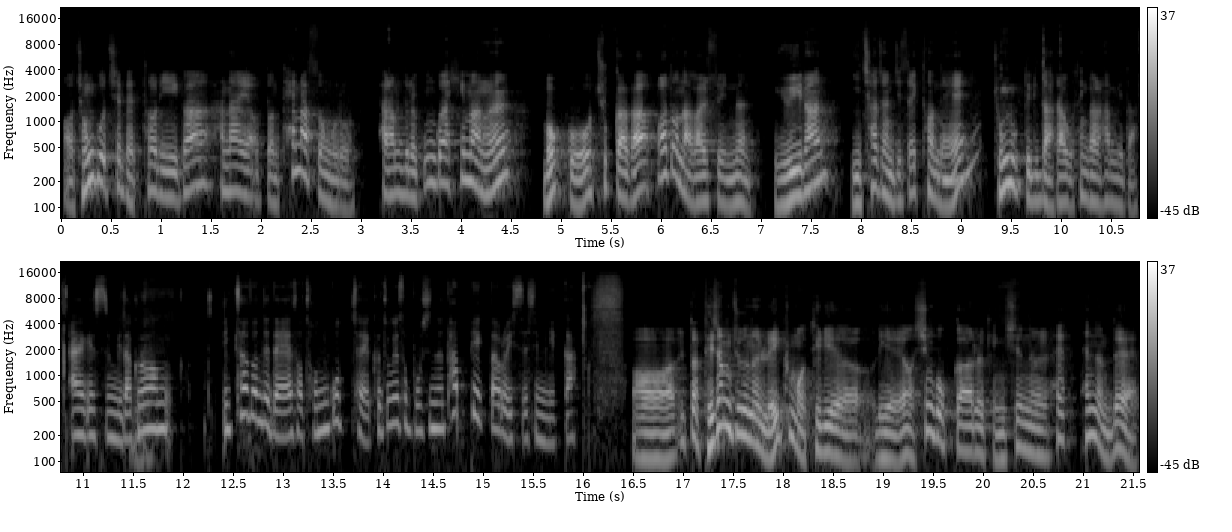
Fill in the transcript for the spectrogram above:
어, 전고체 배터리가 하나의 어떤 테마성으로 사람들의 꿈과 희망을 먹고 주가가 뻗어나갈 수 있는 유일한 2차 전지 섹터 내 음. 종목들이다라고 생각을 합니다. 알겠습니다. 그럼 2차 전지 내에서 전고체 그중에서 보시는 탑픽 따로 있으십니까? 어, 일단 대장주는 레이크 머티리얼이에요. 신고가를 갱신을 했, 했는데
